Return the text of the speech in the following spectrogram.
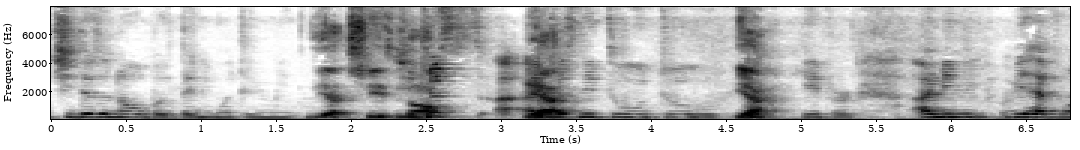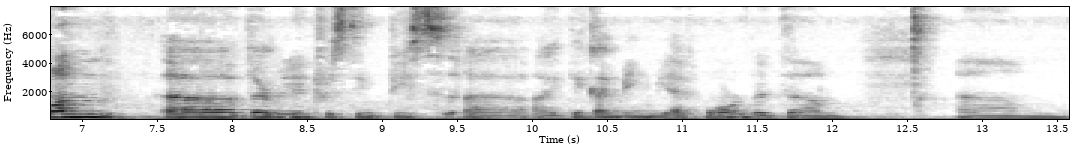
she doesn't know about denim. What do you mean? Yeah, she's She not. just, I, yeah. I just need to to yeah, give her. I mean, we have one uh, very interesting piece. Uh, I think. I mean, we have more, but um, um,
